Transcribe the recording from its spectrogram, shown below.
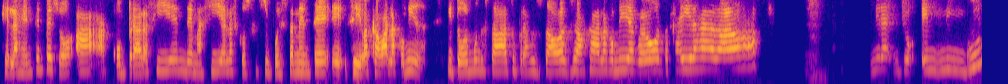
que la gente empezó a, comprar así en demasía las cosas que supuestamente eh, se iba a acabar la comida. Y todo el mundo estaba súper asustado, se va a acabar la comida, huevón, toca ir a... Mira, yo en ningún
